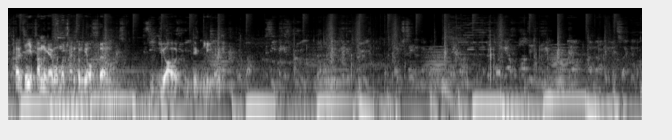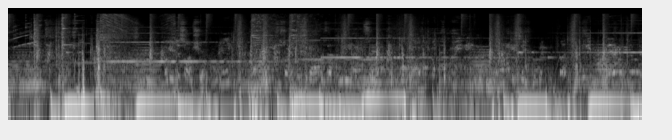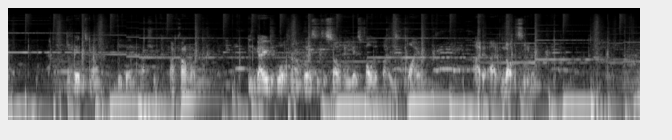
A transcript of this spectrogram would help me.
If I hear Family Guy one more time from um, your phone, you are leaving. Gets followed by his choir. I, I've not seen him.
